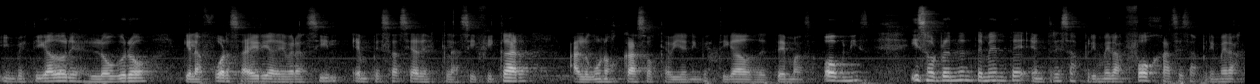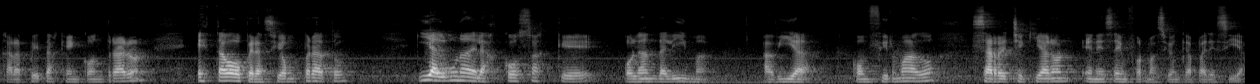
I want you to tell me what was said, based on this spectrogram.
investigadores logró que la Fuerza Aérea de Brasil empezase a desclasificar algunos casos que habían investigado de temas ovnis y sorprendentemente entre esas primeras fojas, esas primeras carpetas que encontraron, estaba Operación Prato y algunas de las cosas que Holanda Lima había confirmado se rechequearon en esa información que aparecía.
